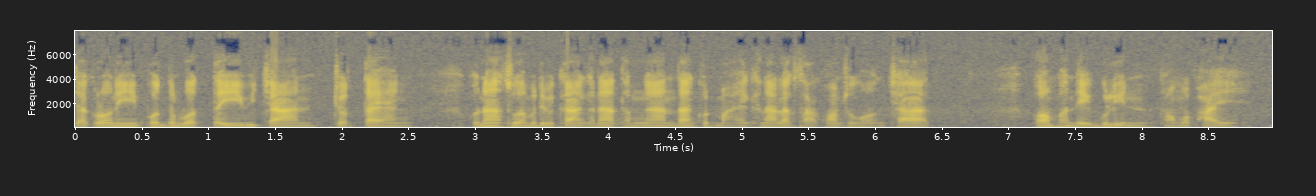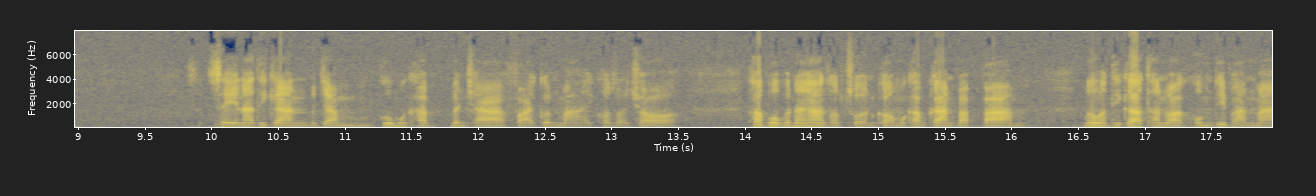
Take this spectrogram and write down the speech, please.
จากกรณีพลตำรวจตีวิจารณ์จดแตงหัวหน้าส่วนปฏิบัติการคณะทำงานด้านกฎหมายคณะรักษาความสงบแห่งชาติ พร้อมพันเอกบุรินทร์ทองประภัย เสนาธิการประจำผู้บังคับบัญชาฝ่ายกฎหมายคสชเข้าพบพนักงานสอบสวนกองบังคับการปราบปราม เมื่อวันที่ 9 ธันวาคมที่ผ่านมา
